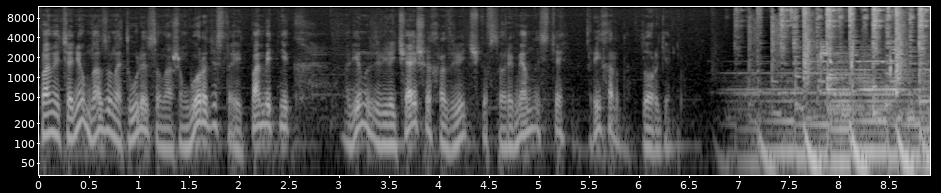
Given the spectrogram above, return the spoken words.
память о нем названа эта улица в нашем городе, стоит памятник, один из величайших разведчиков современности, Рихард Зорге. Thank you.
